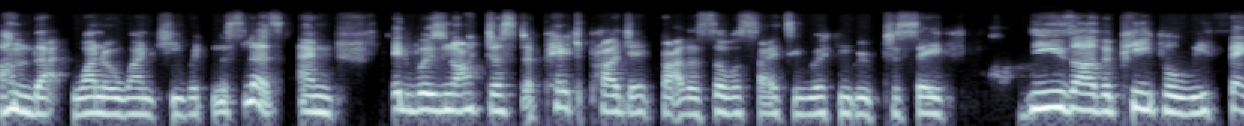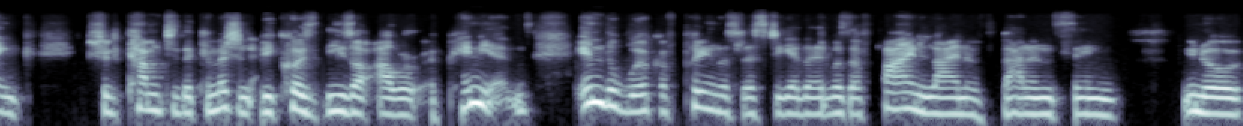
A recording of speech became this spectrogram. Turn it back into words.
on that 101 key witness list. And it was not just a pet project by the civil society working group to say, these are the people we think should come to the commission because these are our opinions. In the work of putting this list together, it was a fine line of balancing, you know,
